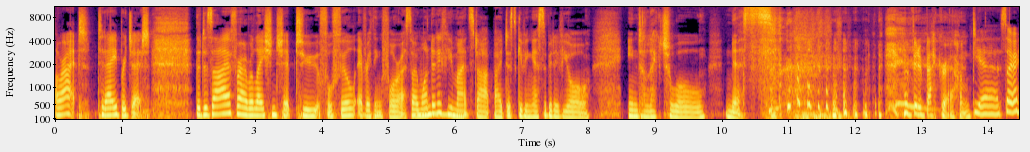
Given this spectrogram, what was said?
All right, today, Bridget, the desire for our relationship to fulfill everything for us. So I wondered if you mm. might start by just giving us a bit of your intellectualness, a bit of background. Yeah. So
